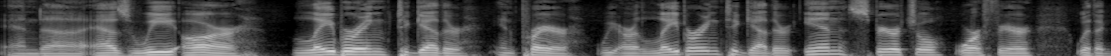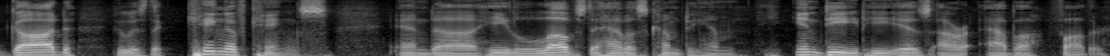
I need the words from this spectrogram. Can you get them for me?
And uh, as we are laboring together in prayer, we are laboring together in spiritual warfare with a God who is the King of Kings. And uh, he loves to have us come to him. Indeed, he is our Abba Father.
